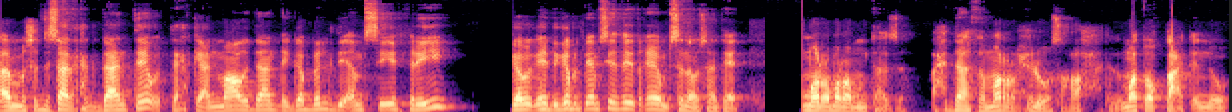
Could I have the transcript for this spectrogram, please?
المسدسات حق دانتي وتحكي عن ماضي دانتي قبل دي إم سي 3 قبل قبل دي إم سي 3 تقريبا بسنة أو سنتين. مرة مرة ممتازة. أحداثها مرة حلوة صراحة ما توقعت إنه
